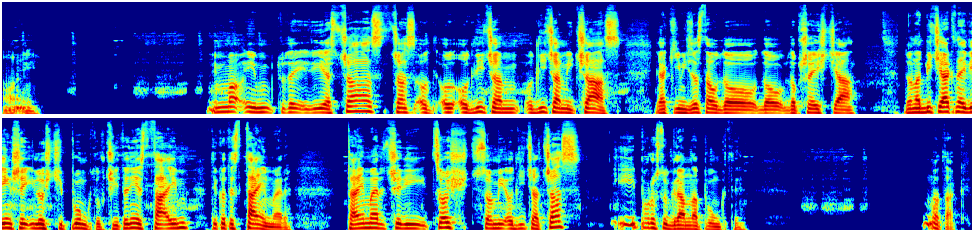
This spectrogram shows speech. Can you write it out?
Oj. I, ma, I tutaj jest czas, czas od, od, odlicza, mi czas, jaki mi został do, do, do przejścia, do nabicia jak największej ilości punktów. Czyli to nie jest time, tylko to jest timer. Timer, czyli coś, co mi odlicza czas i po prostu gram na punkty. No tak,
